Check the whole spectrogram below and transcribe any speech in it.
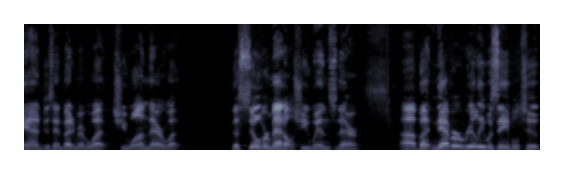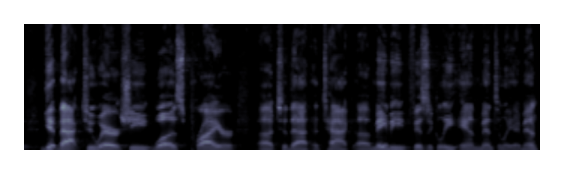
And does anybody remember what she won there? What? The silver medal she wins there. Uh, but never really was able to get back to where she was prior uh, to that attack, uh, maybe physically and mentally. Amen?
